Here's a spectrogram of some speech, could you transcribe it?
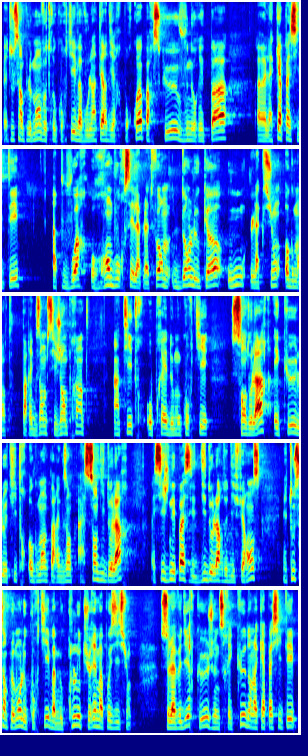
Ben, tout simplement, votre courtier va vous l'interdire. Pourquoi? Parce que vous n'aurez pas euh, la capacité à pouvoir rembourser la plateforme dans le cas où l'action augmente. Par exemple, si j'emprunte un titre auprès de mon courtier 100 dollars et que le titre augmente par exemple à 110 dollars, ben, si je n'ai pas ces 10 dollars de différence, tout simplement le courtier va me clôturer ma position. Cela veut dire que je ne serai que dans la capacité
